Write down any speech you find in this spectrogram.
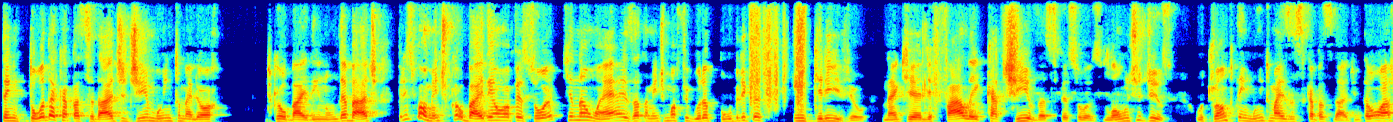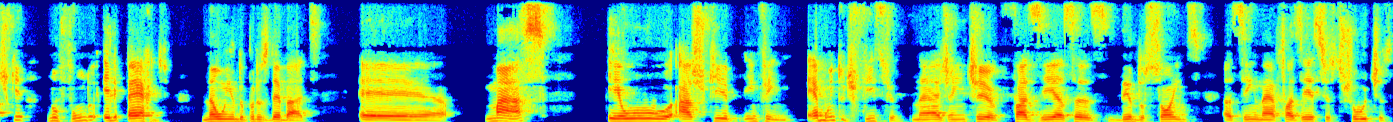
tem toda a capacidade de ir muito melhor do que o Biden num debate, principalmente porque o Biden é uma pessoa que não é exatamente uma figura pública incrível, né, que ele fala e cativa as pessoas, longe disso. O Trump tem muito mais essa capacidade. Então eu acho que, no fundo, ele perde não indo para os debates. É... Mas eu acho que, enfim, é muito difícil né, a gente fazer essas deduções, assim, né, fazer esses chutes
